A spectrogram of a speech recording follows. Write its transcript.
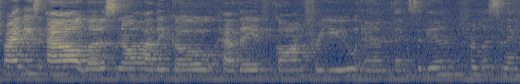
Try these out. Let us know how they go, how they've gone for you, and thanks again for listening.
